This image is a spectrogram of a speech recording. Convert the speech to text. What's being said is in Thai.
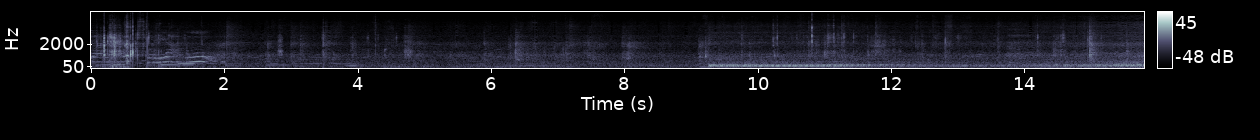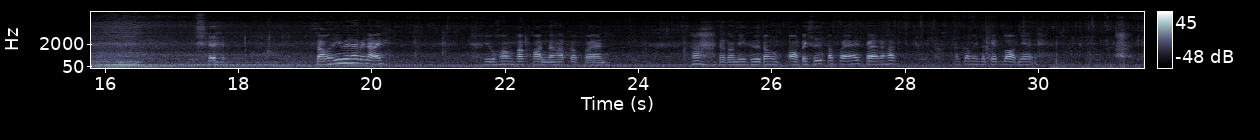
วันนี้อะคือเสาร์นี้ไม่ได้ไปไหน อยู่ห้องพักผ่อนนะครับกับแฟน แต่ตอนนี้คือต้องออกไปซื้อกาแฟให้แฟนนะครับ แล้วก็มีสเก็ตบอร์ดเนี่ย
